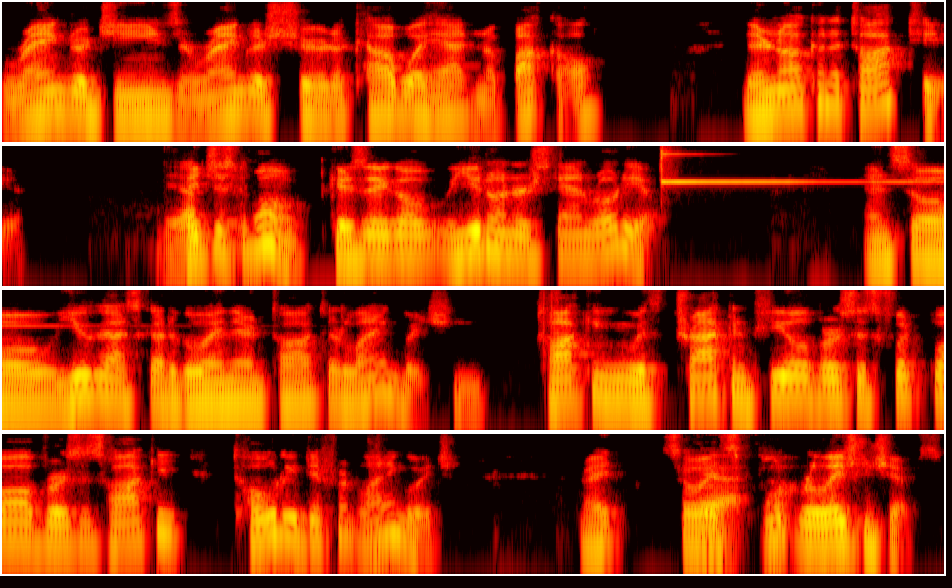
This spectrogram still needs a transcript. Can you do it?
wrangler jeans a wrangler shirt a cowboy hat and a buckle they're not going to talk to you Yep. They just won't because they go, well, you don't understand rodeo. And so you guys got to go in there and talk their language. And talking with track and field versus football versus hockey, totally different mm. language, right? So yeah. it's relationships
